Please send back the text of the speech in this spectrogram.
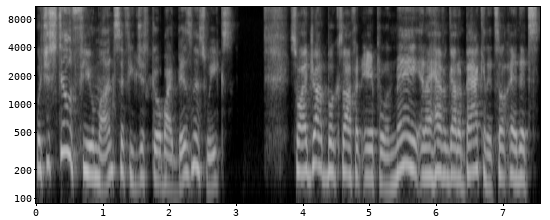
which is still a few months if you just go by business weeks. So I drop books off in April and May, and I haven't got it back, and it's and it's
